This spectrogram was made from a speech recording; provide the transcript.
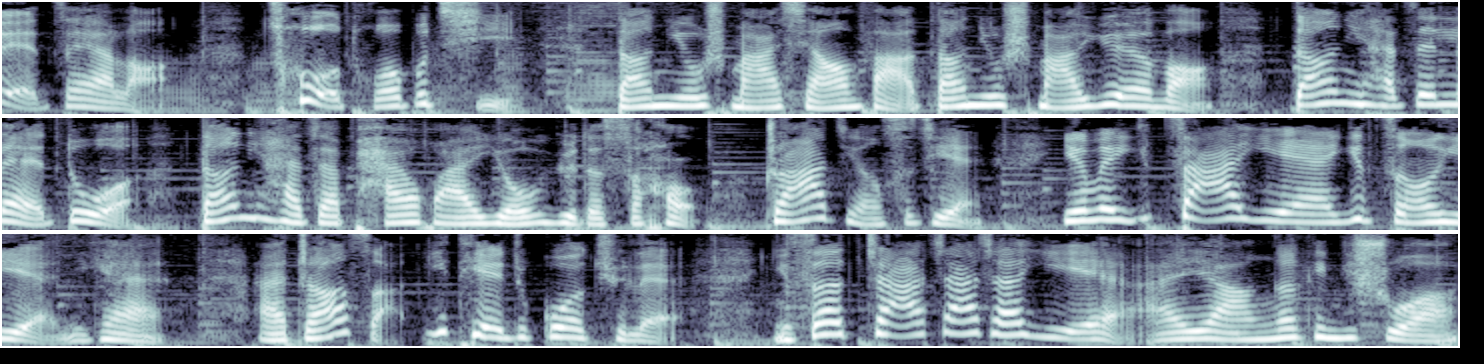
短暂了。”蹉跎不起。当你有什么想法，当你有什么愿望，当你还在懒惰，当你还在徘徊犹豫的时候，抓紧时间，因为一眨眼一睁眼，你看，哎，真是一天就过去了。你说眨眨眨眼，哎呀，我跟你说，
